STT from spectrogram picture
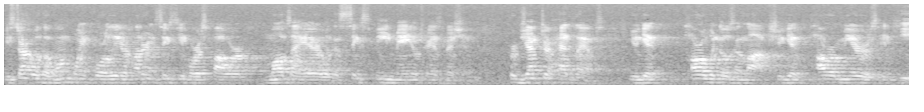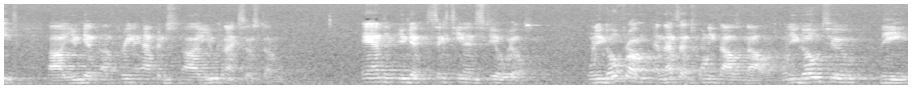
You start with a 1.4 liter, 160 horsepower, multi-air with a six-speed manual transmission projector headlamps. You get power windows and locks. You get power mirrors and heat. Uh, you get a three and a half inch uh, Uconnect system. And you get 16 inch steel wheels. When you go from, and that's at $20,000. When you go to the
